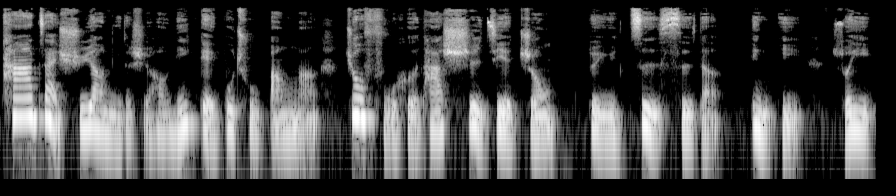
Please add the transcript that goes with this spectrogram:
他在需要你的时候，你给不出帮忙，就符合他世界中对于自私的定义，所以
